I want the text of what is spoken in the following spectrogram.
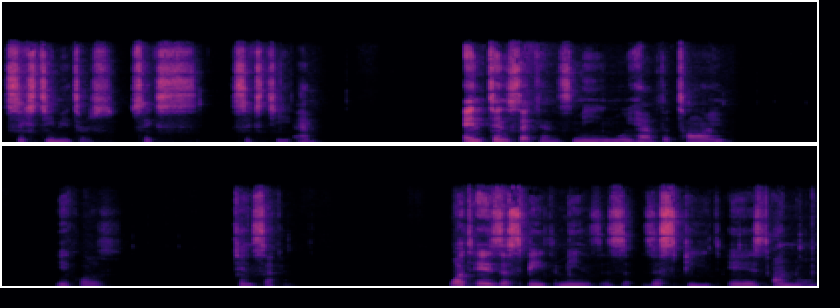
60 meters, 6, 60 m. In 10 seconds mean we have the time equals 10 seconds. What is the speed? It means the speed is unknown.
